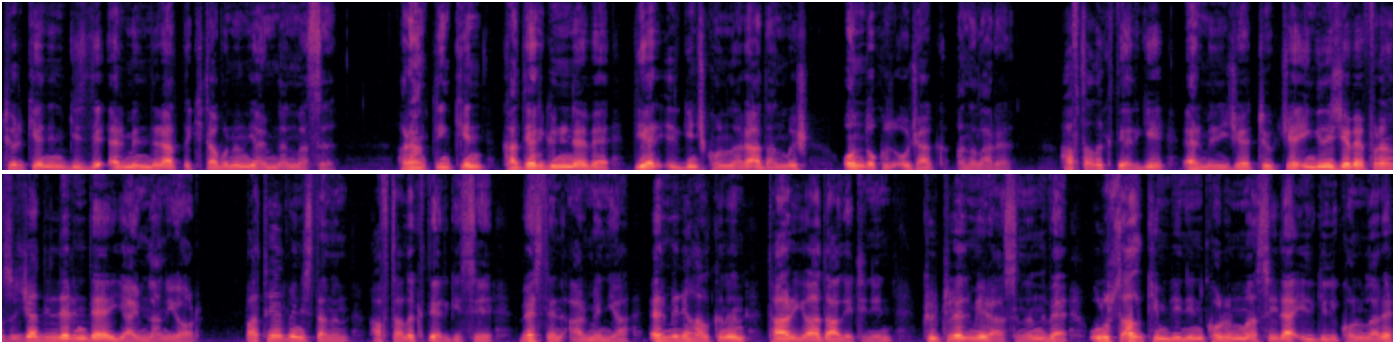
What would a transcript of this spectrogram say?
Türkiye'nin Gizli Ermenileri adlı kitabının yayımlanması. Hrant Dink'in Kader Günü'ne ve diğer ilginç konulara adanmış 19 Ocak anıları. Haftalık dergi Ermenice, Türkçe, İngilizce ve Fransızca dillerinde yayımlanıyor. Batı Ermenistan'ın haftalık dergisi Western Armenia, Ermeni halkının tarihi adaletinin, kültürel mirasının ve ulusal kimliğinin korunmasıyla ilgili konuları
